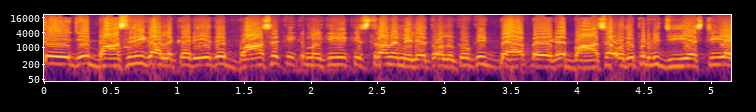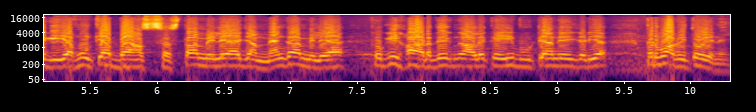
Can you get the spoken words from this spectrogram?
ਤੇ ਜੇ ਬਾਂਸ ਦੀ ਗੱਲ ਕਰੀਏ ਤੇ ਬਾਂਸ ਕਿ ਮਤਲਬ ਕਿ ਕਿਸ ਤਰ੍ਹਾਂ ਦੇ ਮਿਲੇ ਤੁਹਾਨੂੰ? ਕਿਉਂਕਿ ਬੈ- ਜਿਹੜੇ ਬਾਂਸ ਹੈ ਉਹਦੇ ਉੱਪਰ ਵੀ GST ਹੈਗੀ ਆ। ਹੁਣ ਕਿਆ ਬਾਂਸ ਸਸਤਾ ਮਿਲਿਆ ਜਾਂ ਮਹਿੰਗਾ ਮਿਲਿਆ? ਕਿਉਂਕਿ ਹੜ੍ਹ ਦੇ ਨਾਲ ਕਈ ਬੂਟਿਆਂ ਦੇ ਜਿਹੜੀਆਂ ਪ੍ਰਭਾਵਿਤ ਹੋਏ ਨੇ।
